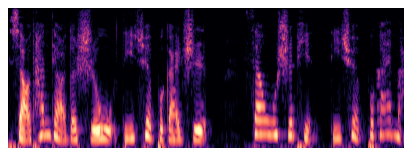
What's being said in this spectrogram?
小摊点的食物的确不该吃，三无食品的确不该买，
